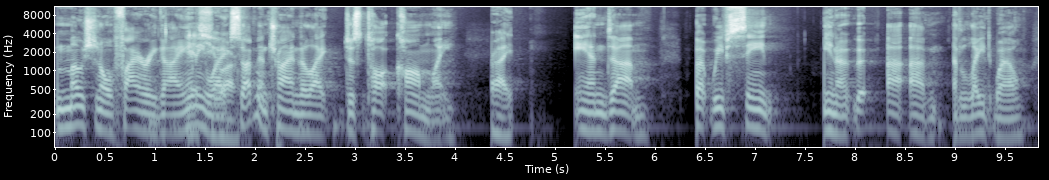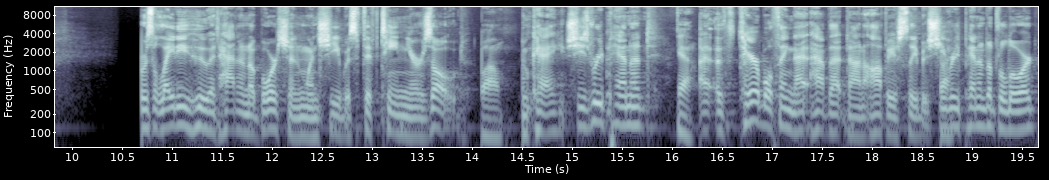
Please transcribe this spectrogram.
emotional, fiery guy anyway, are. so I've been trying to like just talk calmly. Right. And um, but we've seen, you know, the- uh, um, a late. Well, there was a lady who had had an abortion when she was 15 years old. Wow. Okay, she's repented. Yeah. Uh, it's a terrible thing to have that done, obviously, but she repented of the Lord,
